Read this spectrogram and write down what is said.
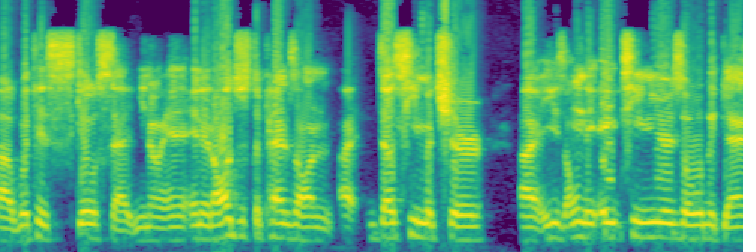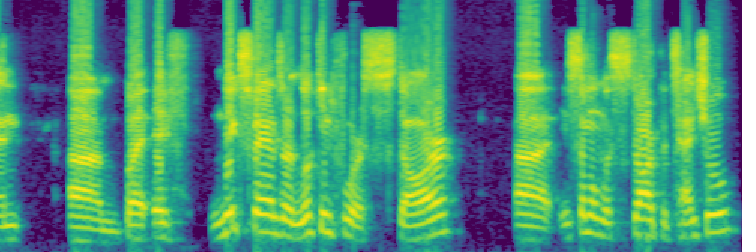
uh, with his skill set, you know, and, and, it all just depends on uh, does he mature. Uh, he's only 18 years old again, um, but if Knicks fans are looking for a star, uh, someone with star potential,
